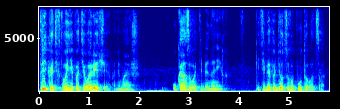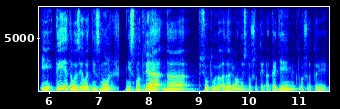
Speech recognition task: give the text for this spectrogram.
тыкать в твои противоречия, понимаешь? Указывать тебе на них. И тебе придется выпутываться. И ты этого сделать не сможешь. Несмотря на всю твою одаренность, то, что ты академик, то, что ты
